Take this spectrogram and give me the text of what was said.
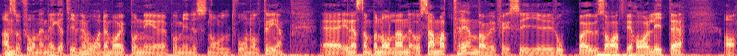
Alltså mm. från en negativ nivå. Den var ju på, ner på minus 0,203. Eh, är nästan på nollan. Och samma trend har vi faktiskt i Europa och USA. Att vi har lite ja,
